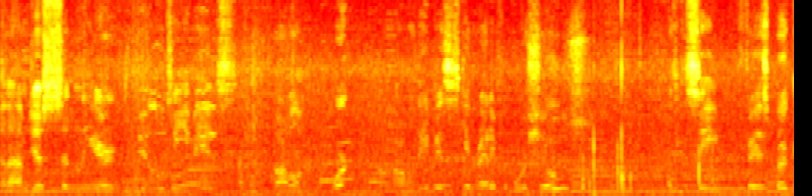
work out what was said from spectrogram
And I'm just sitting here doing loads of emails, normal work, normal day basis, getting ready for more shows. As you can see, Facebook.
